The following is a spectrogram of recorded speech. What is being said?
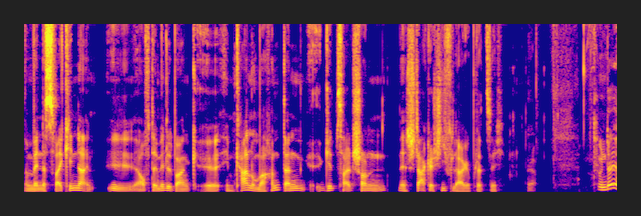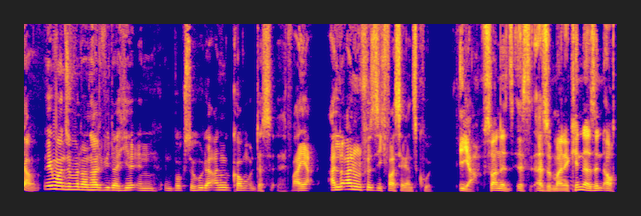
Und wenn das zwei Kinder äh, auf der Mittelbank äh, im Kanu machen, dann gibt's halt schon eine starke Schieflage plötzlich. Ja. Und ja, irgendwann sind wir dann halt wieder hier in, in Buxtehude angekommen und das war ja, an und für sich war es ja ganz cool. Ja, es war eine, es, also meine Kinder sind auch,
